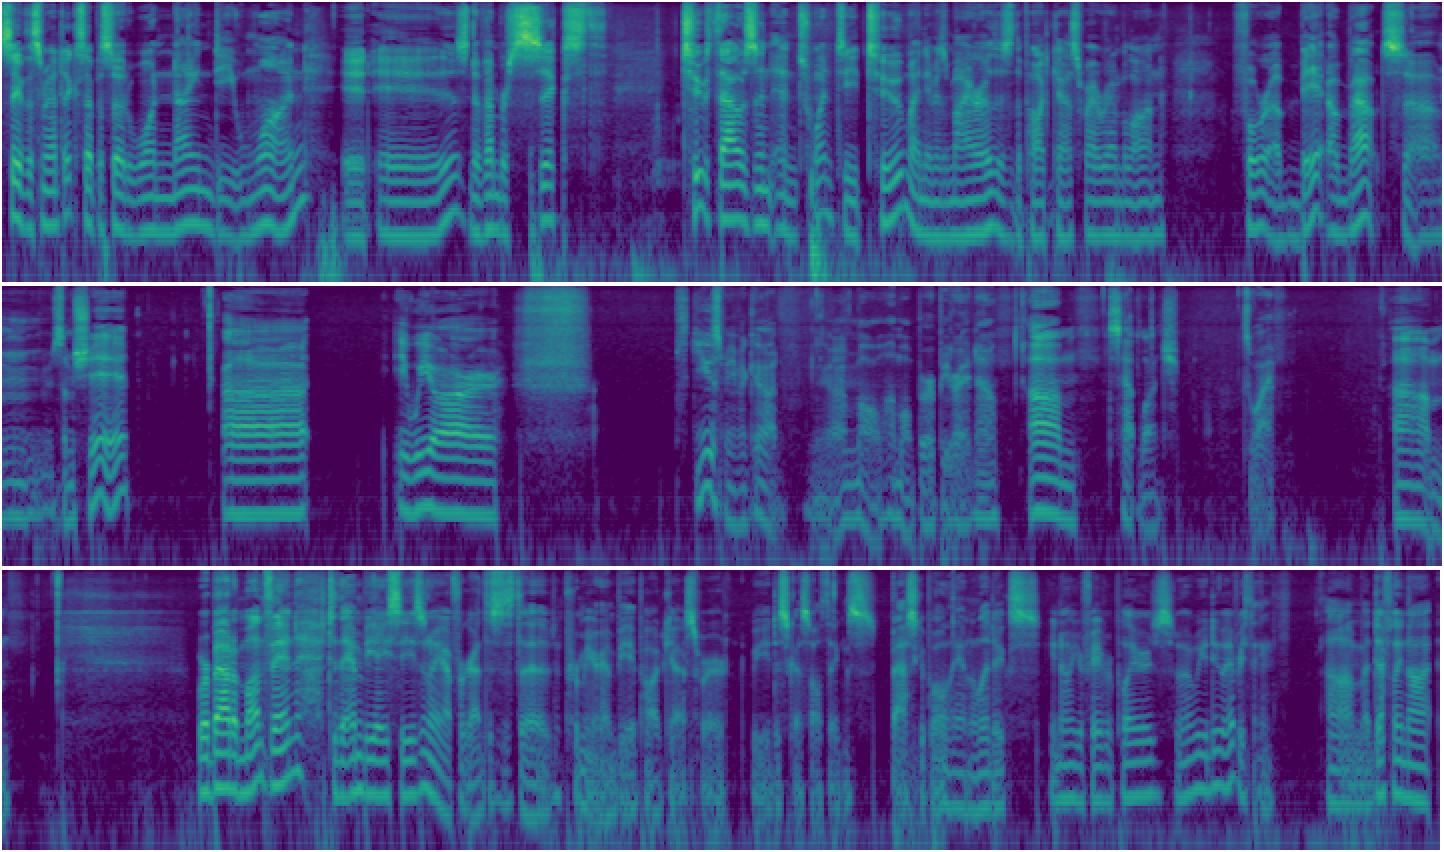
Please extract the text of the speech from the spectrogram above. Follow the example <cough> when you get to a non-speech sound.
Save the Semantics, episode 191. It is November 6th, 2022. My name is Myro. This is the podcast where I ramble on for a bit about some some shit. Uh we are excuse me, my god. I'm all I'm all burpy right now. Um just had lunch. That's why. Um we're about a month in to the NBA season. Oh yeah, I forgot this is the premier NBA podcast where we discuss all things basketball, analytics, you know, your favorite players. Well, we do everything. Um, definitely not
